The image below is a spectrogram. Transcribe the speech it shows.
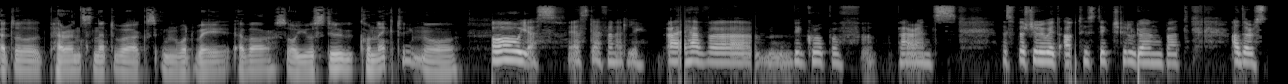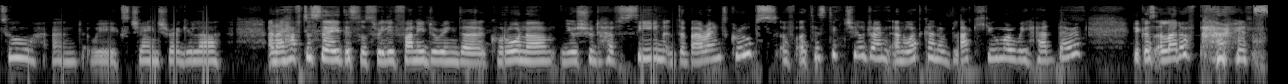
adult parents networks in what way ever? So you're still connecting or? Oh yes. Yes definitely I have a big group of uh, parents, especially with autistic children, but others too, and we exchange regular. And I have to say, this was really funny during the Corona. You should have seen the parent groups of autistic children and what kind of black humor we had there, because a lot of parents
